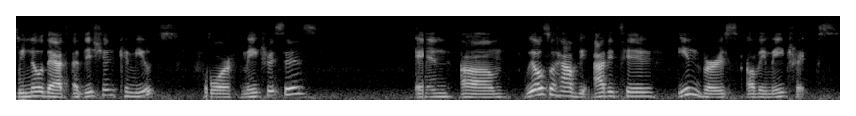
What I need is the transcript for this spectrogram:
we know that addition commutes for matrices and um, we also have the additive inverse of a matrix.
